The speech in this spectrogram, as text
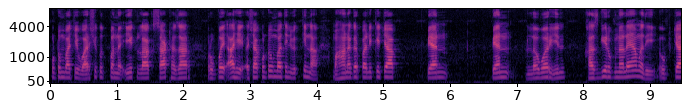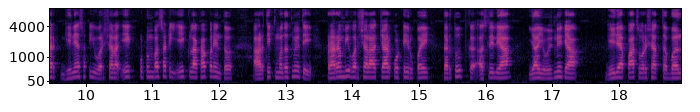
कुटुंबाचे वार्षिक उत्पन्न एक लाख साठ हजार रुपये आहे. अशा कुटुंबातील व्यक्तींना महानगरपालिकेच्या पॅन पॅनलवरील खाजगी रुग्णालयामध्ये उपचार घेण्यासाठी वर्षाला एक कुटुंबासाठी एक लाखापर्यंत आर्थिक मदत मिळते. प्रारंभी वर्षाला चार कोटी रुपये तरतूद असलेल्या या योजनेच्या गेल्या पाच वर्षात तब्बल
